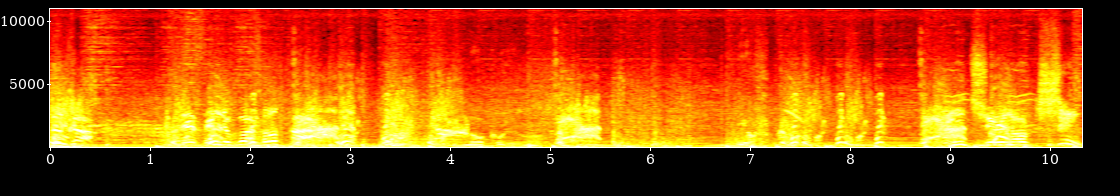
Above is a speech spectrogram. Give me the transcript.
軍かこれで戦力は揃った。残るは呂布か天中の鬼神こ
